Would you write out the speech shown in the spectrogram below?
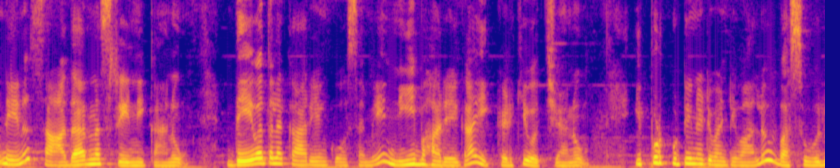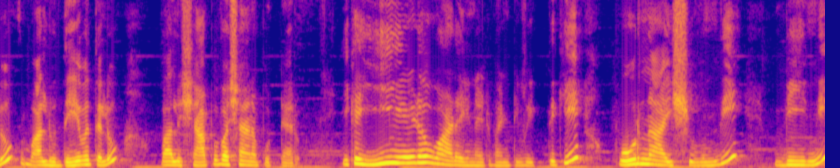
నేను సాధారణ స్త్రీని కాను. దేవతల కార్యం కోసమే నీ భార్యగా ఇక్కడికి వచ్చాను. ఇప్పుడు పుట్టినటువంటి వాళ్ళు వసువులు వాళ్ళు దేవతలు వాళ్ళు శాపవశాన పుట్టారు. ఇక ఈ ఏడో వాడైనటువంటి వ్యక్తికి పూర్ణ ఆయుష్ ఉంది. వీన్ని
